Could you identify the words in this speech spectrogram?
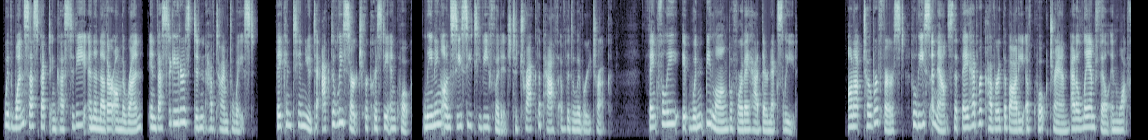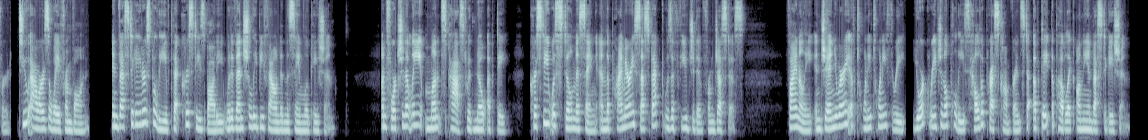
With one suspect in custody and another on the run, investigators didn't have time to waste. They continued to actively search for Kristy and Quoc, leaning on CCTV footage to track the path of the delivery truck. Thankfully, it wouldn't be long before they had their next lead. On October 1st, police announced that they had recovered the body of Quoc Tran at a landfill in Watford, two hours away from Vaughan. Investigators believed that Kristy's body would eventually be found in the same location. Unfortunately, months passed with no update. Kristy was still missing, and the primary suspect was a fugitive from justice. Finally, in January of 2023, York Regional Police held a press conference to update the public on the investigation.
